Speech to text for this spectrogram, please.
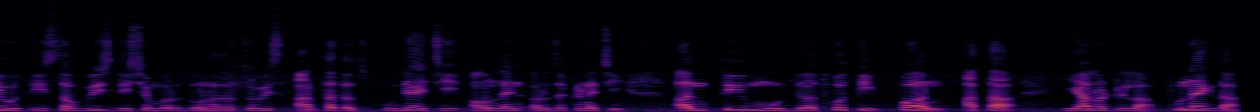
ती होती सव्वीस डिसेंबर दोन हजार चोवीस अर्थातच उद्याची ऑनलाईन अर्ज करण्याची अंतिम मुदत होती. पण आता या लॉटरीला पुन्हा एकदा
